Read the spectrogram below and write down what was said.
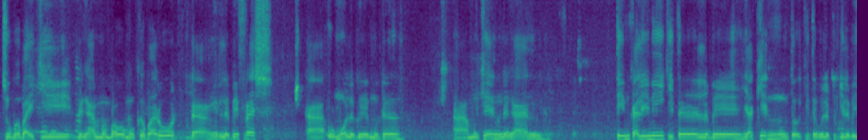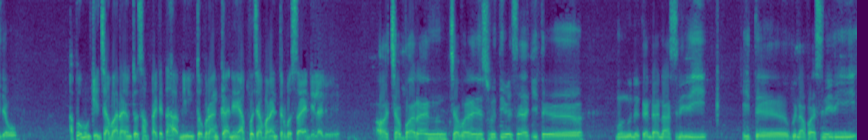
cuba baiki dengan membawa muka baru dan lebih fresh uh, umur lebih muda uh, mungkin dengan tim kali ni kita lebih yakin untuk kita boleh pergi lebih jauh Apa mungkin cabaran untuk sampai ke tahap ni, untuk berangkat ni? Apa cabaran terbesar yang dilalui? uh, cabaran cabarannya seperti biasa kita menggunakan dana sendiri kita bernafas sendiri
